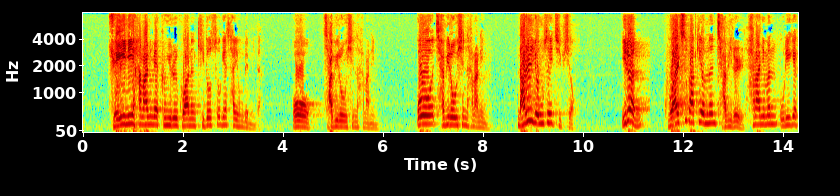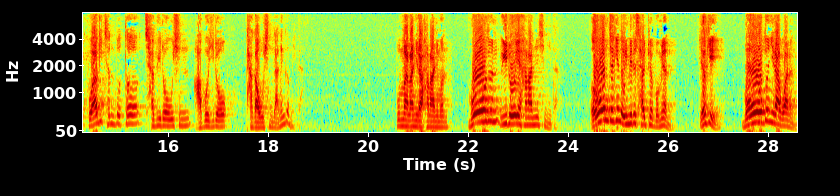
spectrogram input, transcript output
죄인이 하나님의 긍휼을 구하는 기도 속에 사용됩니다. 오 자비로우신 하나님, 오 자비로우신 하나님, 나를 용서해 주십시오. 이런 구할 수밖에 없는 자비를 하나님은 우리에게 구하기 전부터 자비로우신 아버지로 다가오신다는 겁니다. 뿐만 아니라 하나님은 모든 위로의 하나님이십니다. 어원적인 의미를 살펴보면 여기 모든이라고 하는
